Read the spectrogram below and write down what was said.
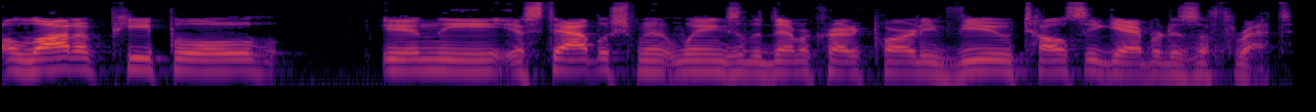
a lot of people in the establishment wings of the Democratic Party view Tulsi Gabbard as a threat,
